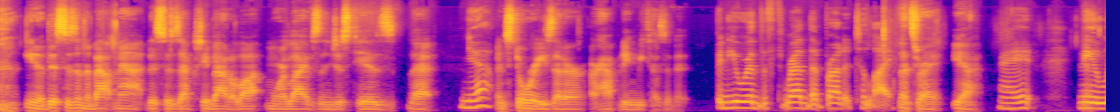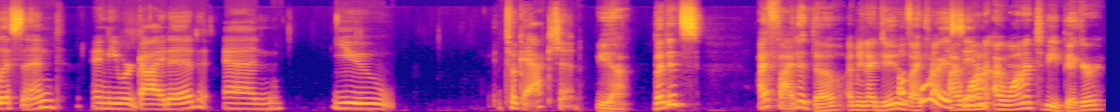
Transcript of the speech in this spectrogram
you know, this isn't about Matt. This is actually about a lot more lives than just his that Yeah. and stories that are are happening because of it. But you were the thread that brought it to life. That's right. Yeah. right? And you listened and you were guided and you took action. Yeah, but it's I fight it though. I mean, I do. Of like course, I, I yeah. want I want it to be bigger.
